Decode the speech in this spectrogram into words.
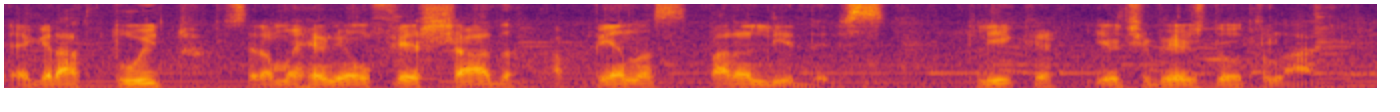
é gratuito, será uma reunião fechada apenas para líderes. Clica e eu te vejo do outro lado.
